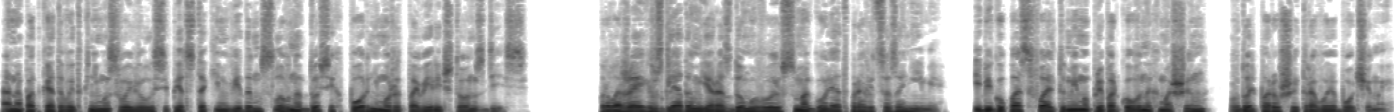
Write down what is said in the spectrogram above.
Она подкатывает к нему свой велосипед с таким видом, словно до сих пор не может поверить, что он здесь. Провожая их взглядом, я раздумываю, смогу ли отправиться за ними, и бегу по асфальту мимо припаркованных машин вдоль поросшей травой обочины.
